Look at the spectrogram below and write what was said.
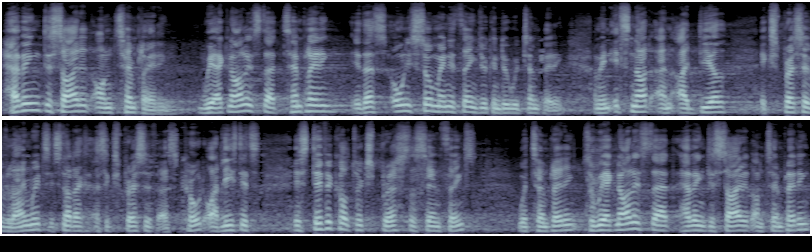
Having decided on templating, we acknowledge that templating, eh, there's only so many things you can do with templating. I mean, it's not an ideal expressive language. It's not as expressive as code, or at least it's, it's difficult to express the same things with templating. So we acknowledge that having decided on templating,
